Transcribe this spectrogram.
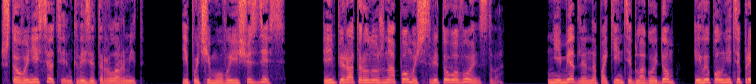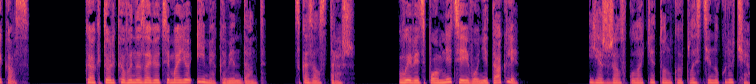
«Что вы несете, инквизитор Лармит? И почему вы еще здесь? Императору нужна помощь святого воинства. Немедленно покиньте благой дом и выполните приказ». «Как только вы назовете мое имя, комендант», — сказал страж. «Вы ведь помните его, не так ли?» Я сжал в кулаке тонкую пластину ключа,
